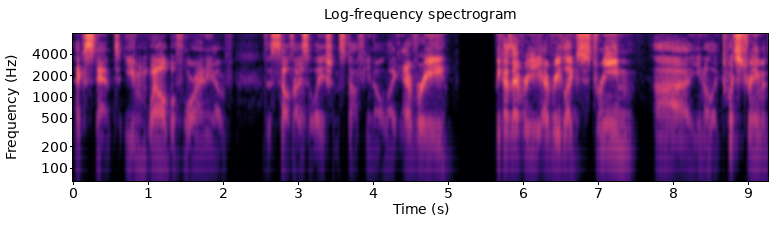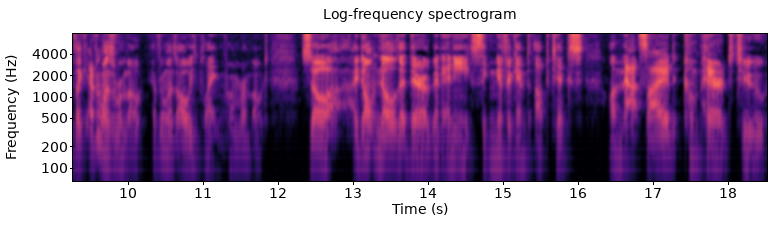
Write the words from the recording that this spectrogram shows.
extent, even well before any of the self isolation right. stuff. You know, like every because every every like stream uh, you know, like Twitch stream, it's like everyone's remote. Everyone's always playing from remote. So I don't know that there have been any significant upticks on that side compared to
